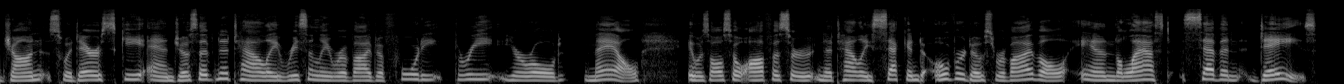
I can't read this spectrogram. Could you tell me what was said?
John Swiderski and Joseph Natali recently revived a 43 year old male. It was also Officer Natali's second overdose revival in the last seven days.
